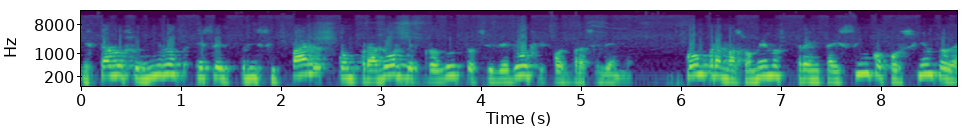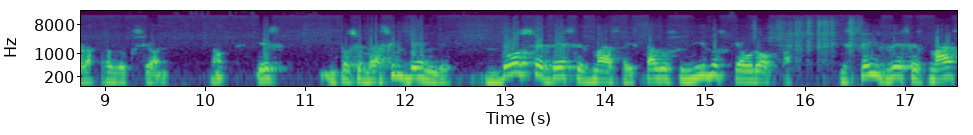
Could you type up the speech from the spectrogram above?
Estados Unidos es el principal comprador de productos siderúrgicos brasileños. Compra más o menos 35% de la producción. Es, entonces Brasil vende 12 veces más a Estados Unidos que a Europa y 6 veces más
